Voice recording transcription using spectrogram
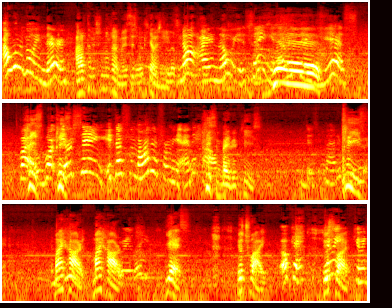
I wanna go in there. Ale tam już nie możemy, jesteśmy pijani. No, I know what you're saying. and Yes. everything, Yes. But Please, what please. you're saying, it doesn't matter for me anyhow. Please, baby, please. It doesn't matter. for Please. you. My heart, my heart. Really? Yes. You try. Okay. You Can try. we, can we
